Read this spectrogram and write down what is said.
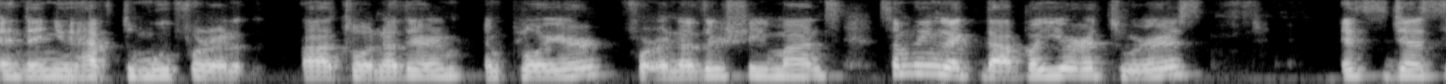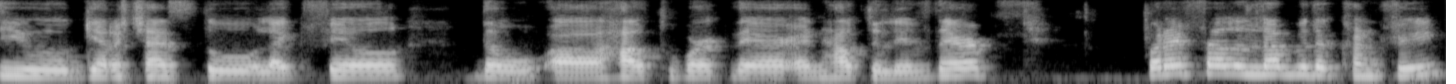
and then you have to move for a, uh, to another employer for another three months, something like that. But you're a tourist. It's just you get a chance to like feel the uh, how to work there and how to live there. But I fell in love with the country,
